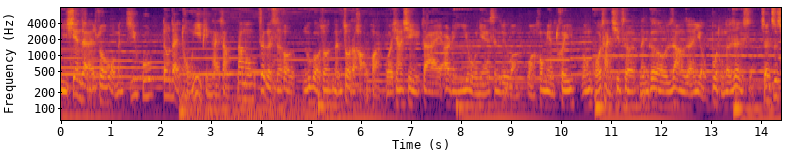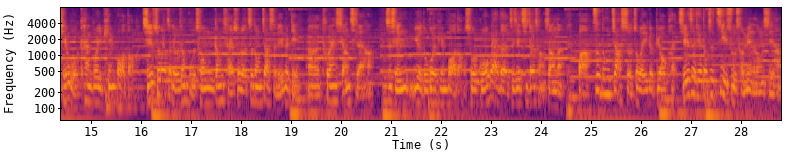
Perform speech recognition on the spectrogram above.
以现在来说，我们几乎都在同一平台上。那么这个时候，如果说能做得好的话，我相信在二零一五年，甚至往往后面推，我们国产汽车能够让人有不同的认识。在之前我看过一篇报道，其实说到这里，我想补充刚才说的自动驾驶的一个点。呃，突然想起来哈，之前阅读过一篇报道，说国外的这些汽车厂商呢，把自动驾驶作为一个标配。其实这些都是技术层面的东西哈，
